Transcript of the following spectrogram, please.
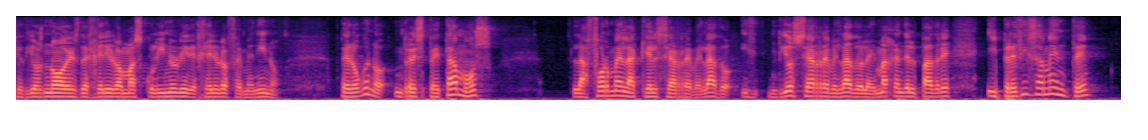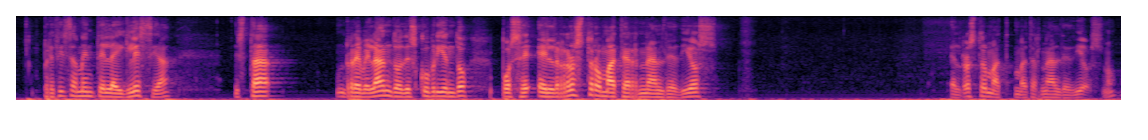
que Dios no es de género masculino ni de género femenino. Pero bueno, respetamos la forma en la que Él se ha revelado. Y Dios se ha revelado en la imagen del Padre y precisamente, precisamente la Iglesia está revelando, descubriendo, pues el rostro maternal de Dios. El rostro maternal de Dios, ¿no?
